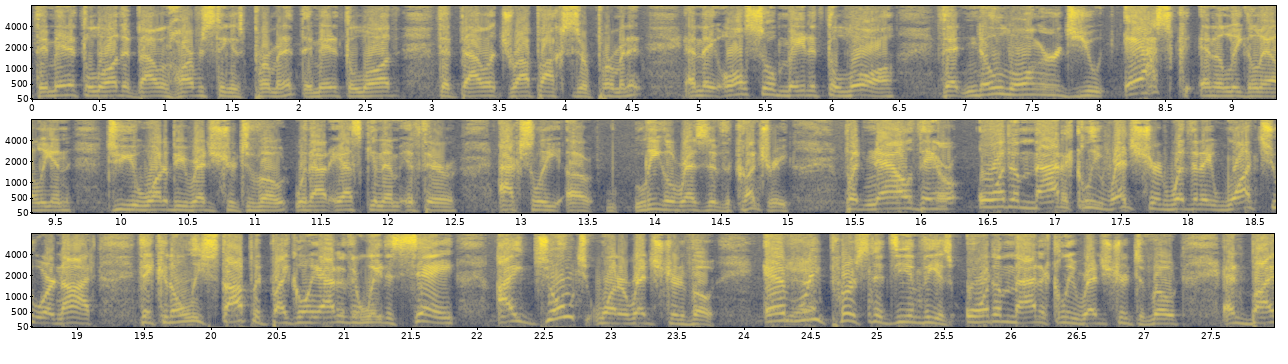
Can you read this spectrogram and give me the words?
They made it the law that ballot harvesting is permanent. They made it the law that ballot drop boxes are permanent, and they also made it the law that no longer do you ask an illegal alien, "Do you want to be registered to vote?" without asking them if they're actually a legal resident of the country. But now they are automatically registered whether they want to or not. They can only stop it by going out of their way to say, "I don't want to register to vote." Every person at DMV is automatically registered to vote, and by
